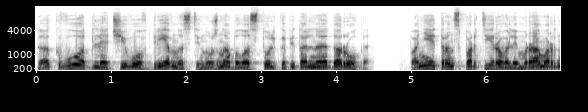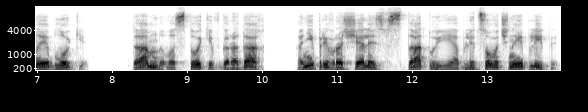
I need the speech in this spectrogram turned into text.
Так вот для чего в древности нужна была столь капитальная дорога. По ней транспортировали мраморные блоки. Там, на востоке, в городах, они превращались в статуи и облицовочные плиты.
